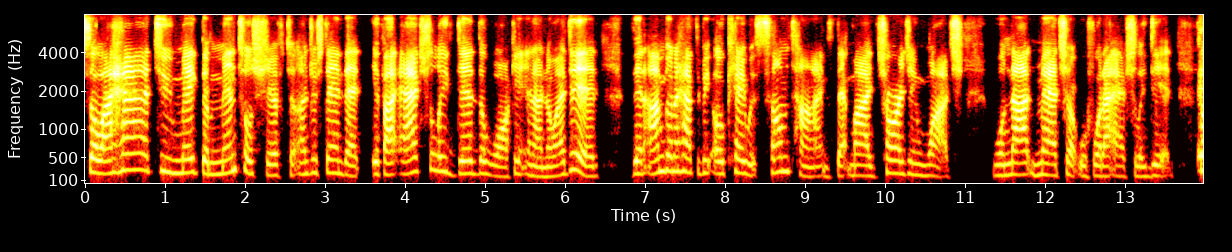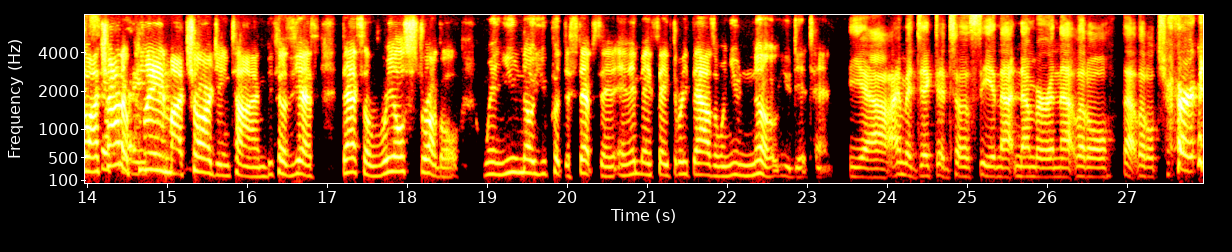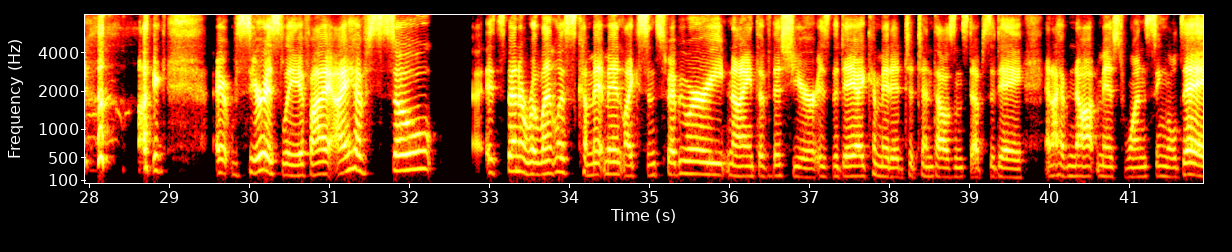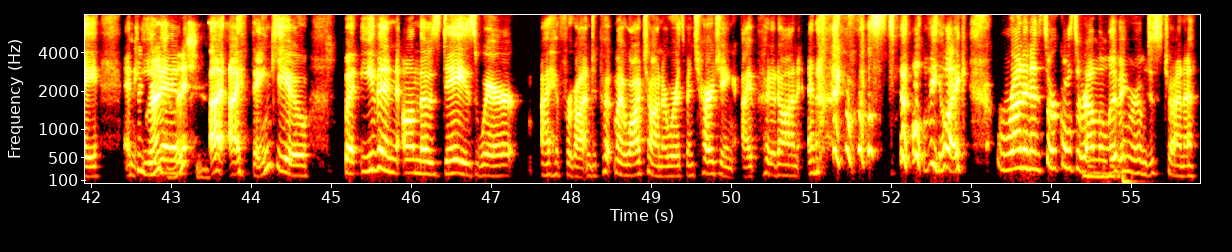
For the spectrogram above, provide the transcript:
So I had to make the mental shift to understand that if I actually did the walking, and I know I did, then I'm going to have to be okay with sometimes that my charging watch will not match up with what I actually did. So it's I try so to plan my charging time because yes, that's a real struggle when you know you put the steps in and it may say 3000 when you know you did 10. Yeah, I'm addicted to seeing that number in that little that little chart. like it, seriously, if I I have so it's been a relentless commitment like since February 9th of this year is the day I committed to 10,000 steps a day and I have not missed one single day. And even I, I thank you. But even on those days where I have forgotten to put my watch on or where it's been charging, I put it on and I will still be like running in circles around the mm-hmm. living room just trying to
